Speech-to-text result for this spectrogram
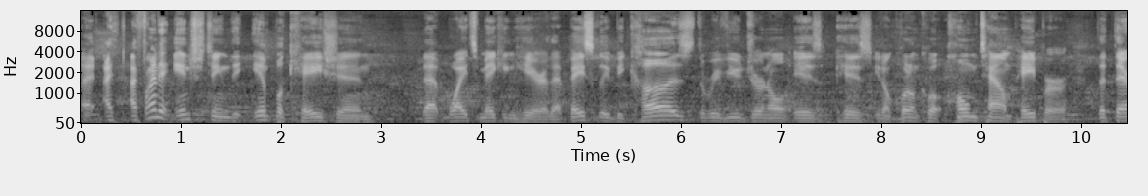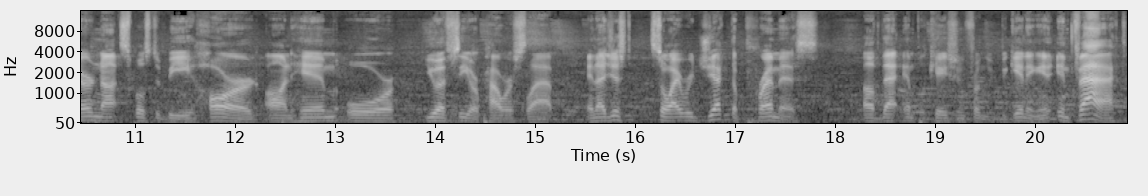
I, I find it interesting the implication that White's making here. That basically because the Review Journal is his you know quote unquote hometown paper, that they're not supposed to be hard on him or UFC or Power Slap. And I just, so I reject the premise of that implication from the beginning. In fact,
